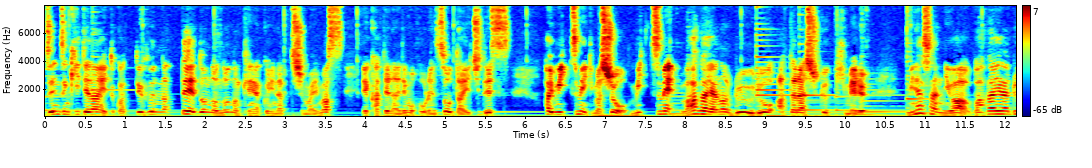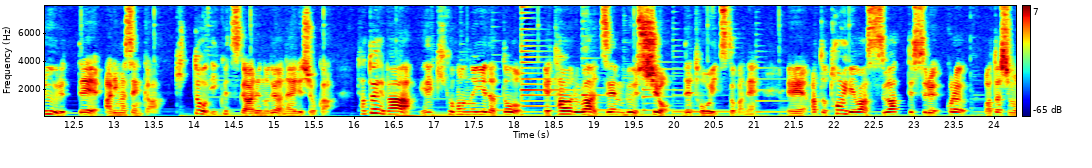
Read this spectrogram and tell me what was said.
全然聞いてないとかっていう風になってどんどんどんどん険悪になってしまいます。え家庭内でもほうれん草大事です。はい、3つ目いきましょう。3つ目、我が家のルールを新しく決める。皆さんには我が家ルールってありませんか？きっといくつかあるのではないでしょうか。例えば、えー、本の家だと、えタオルは全部白で統一とかね、えー、あとトイレは座ってする。これ私も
